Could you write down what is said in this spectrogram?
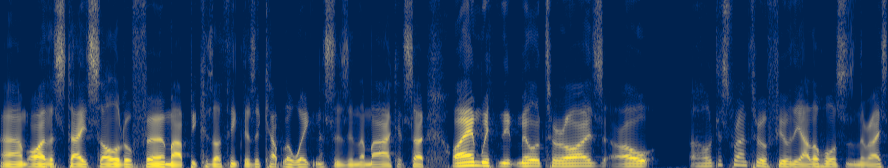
um, either stay solid or firm up because I think there's a couple of weaknesses in the market. So I am with Militarize. I'll I'll just run through a few of the other horses in the race.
